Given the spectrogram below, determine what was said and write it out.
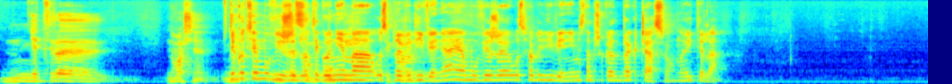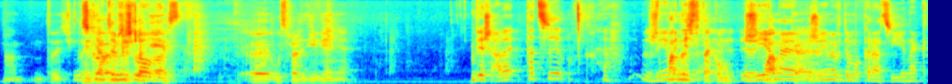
Nie tyle... No właśnie. nie- Tylko ty mówisz, nie że dlatego nie głupi, ma tylko- usprawiedliwienia, a ja mówię, że usprawiedliwieniem jest na przykład brak czasu. No i tyle. No, to ci Skróty powiedziałem, że to nie jest e, usprawiedliwienie. Wiesz, ale tacy... Żyjemy, Wpadasz w taką żyjemy, żyjemy w demokracji, jednak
